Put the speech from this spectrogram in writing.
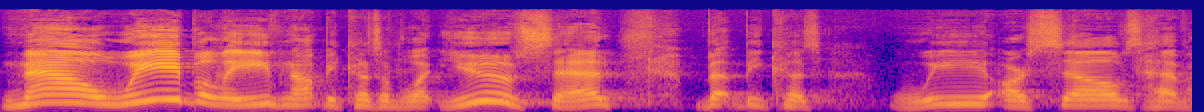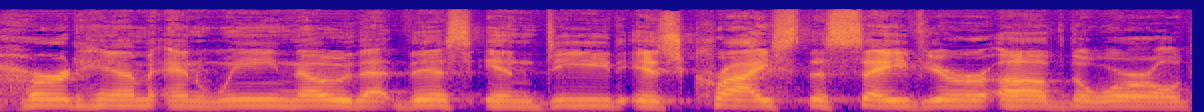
Now we believe, not because of what you've said, but because we ourselves have heard him and we know that this indeed is Christ, the Savior of the world.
